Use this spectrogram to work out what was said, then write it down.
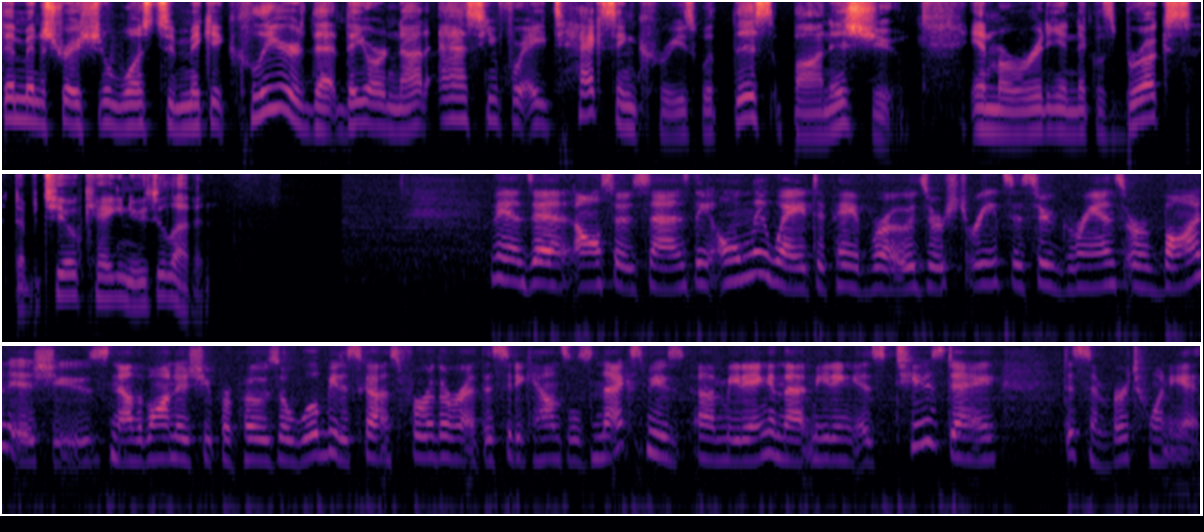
The administration wants to make it clear that they are not asking for a tax increase with this bond issue. In Meridian, Nicholas Brooks, WTOK News 11. Van Zant also says the only way to pave roads or streets is through grants or bond issues. Now, the bond issue proposal will be discussed further at the City Council's next uh, meeting, and that meeting is Tuesday, December 20th.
